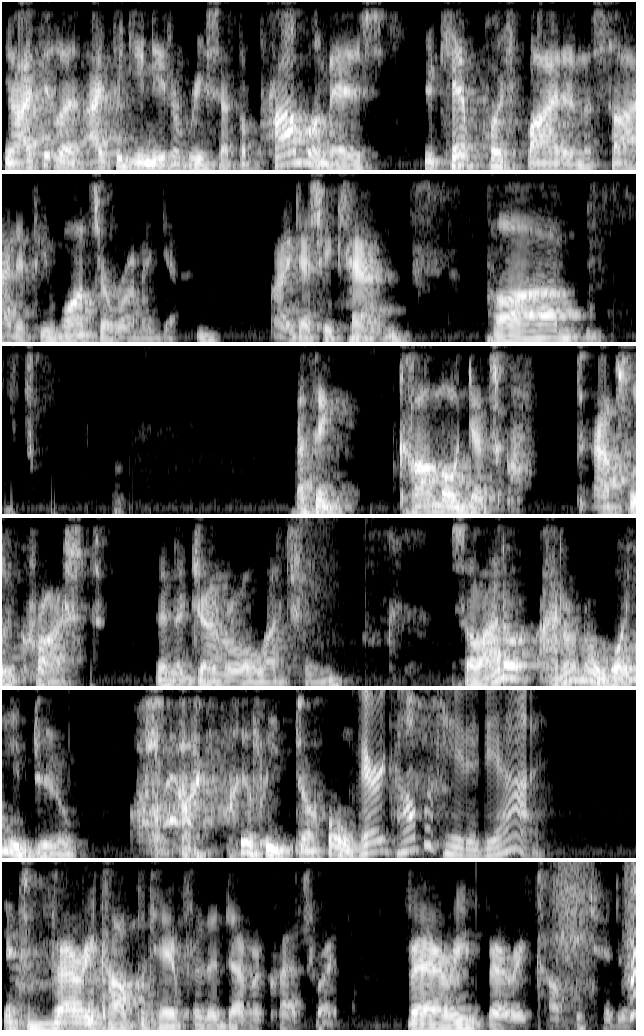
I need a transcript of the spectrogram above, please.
you know, I think. I think you need a reset. The problem is you can't push Biden aside if he wants to run again. I guess you can. Um, I think Kamala gets cr- absolutely crushed in a general election. So I don't I don't know what you do. I really don't. Very complicated. Yeah. It's very complicated for the Democrats right now. Very, very complicated. How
